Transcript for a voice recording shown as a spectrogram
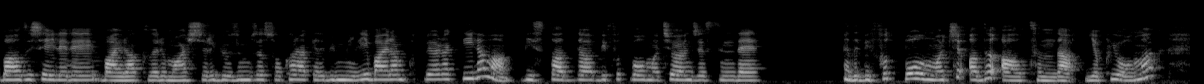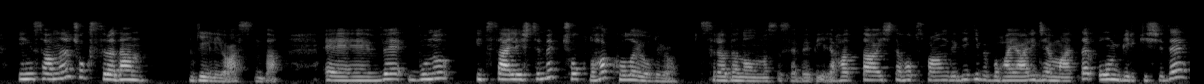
bazı şeyleri, bayrakları, marşları gözümüze sokarak ya da bir milli bayram kutlayarak değil ama bir stadda, bir futbol maçı öncesinde ya da bir futbol maçı adı altında yapıyor olmak insanlara çok sıradan geliyor aslında. Ee, ve bunu içselleştirmek çok daha kolay oluyor sıradan olması sebebiyle. Hatta işte Hobsbawm dediği gibi bu hayali cemaatler 11 kişi de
